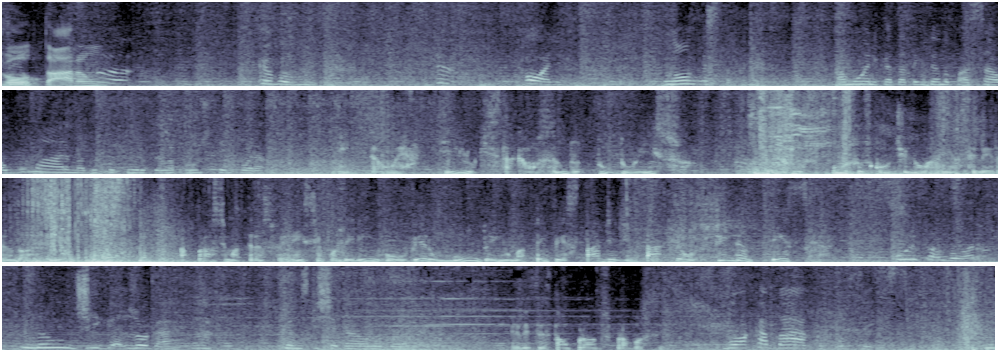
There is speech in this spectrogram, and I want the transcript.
Voltaram. Eu vou. Olha, longa história. A Mônica tá tentando passar alguma arma do futuro pela ponte temporal. Então é aquilo que está causando tudo isso? Se os pulsos continuarem acelerando assim, a próxima transferência poderia envolver o mundo em uma tempestade de tátions gigantesca. Por favor, não diga jogar, tá? Temos que chegar ao laboratório. Eles estão prontos para você. Vou acabar com vocês. Com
